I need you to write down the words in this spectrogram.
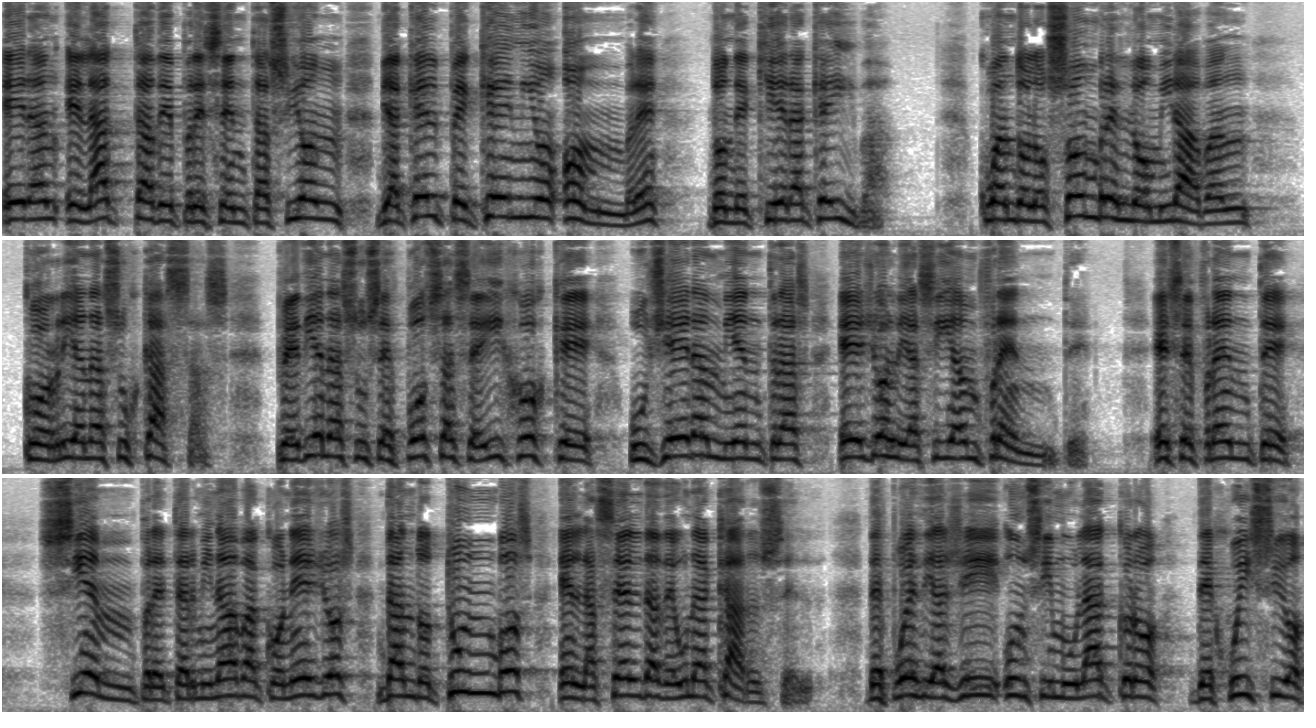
eran el acta de presentación de aquel pequeño hombre donde quiera que iba. Cuando los hombres lo miraban, corrían a sus casas, pedían a sus esposas e hijos que huyeran mientras ellos le hacían frente. Ese frente siempre terminaba con ellos dando tumbos en la celda de una cárcel. Después de allí un simulacro de juicio,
